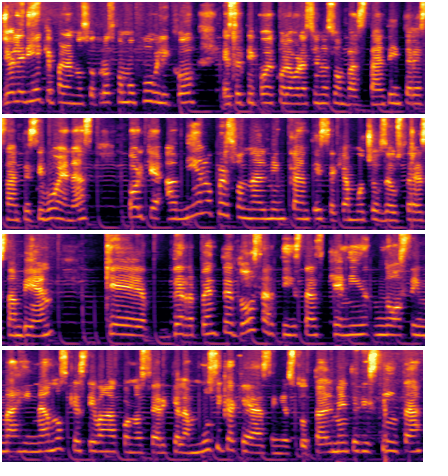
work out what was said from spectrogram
yo le dije que para nosotros como público, este tipo de colaboraciones son bastante interesantes y buenas, porque a mí en lo personal me encanta y sé que a muchos de ustedes también, que de repente dos artistas que ni nos imaginamos que se iban a conocer, que la música que hacen es totalmente distinta,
